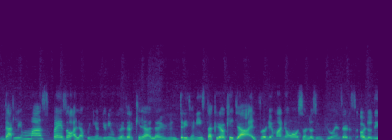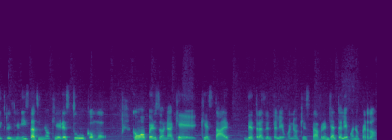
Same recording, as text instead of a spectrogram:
darle más peso a la opinión de un influencer que a la de un nutricionista, creo que ya el problema no son los influencers o los nutricionistas, sino que eres tú como, como persona que, que está detrás del teléfono, que está frente al teléfono, perdón.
